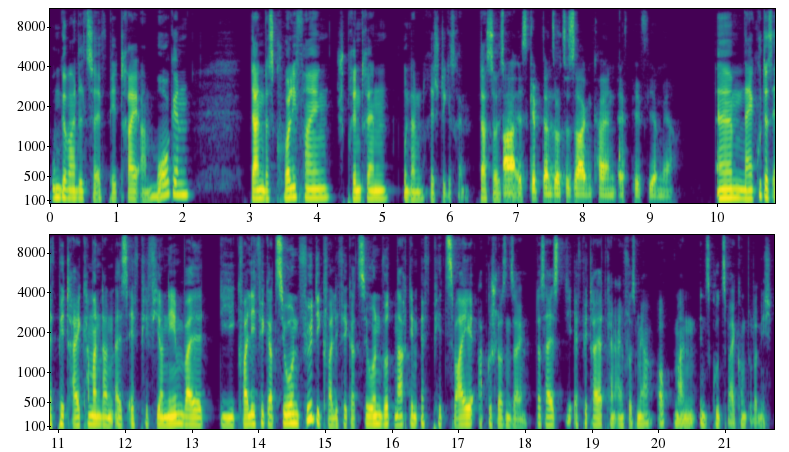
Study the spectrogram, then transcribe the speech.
umgewandelt zur FP3 am Morgen, dann das Qualifying, Sprintrennen und dann richtiges Rennen. Das soll es Ah, werden. es gibt dann sozusagen kein FP4 mehr. Ähm, naja, gut, das FP3 kann man dann als FP4 nehmen, weil die Qualifikation für die Qualifikation wird nach dem FP2 abgeschlossen sein. Das heißt, die FP3 hat keinen Einfluss mehr, ob man ins Q2 kommt oder nicht.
